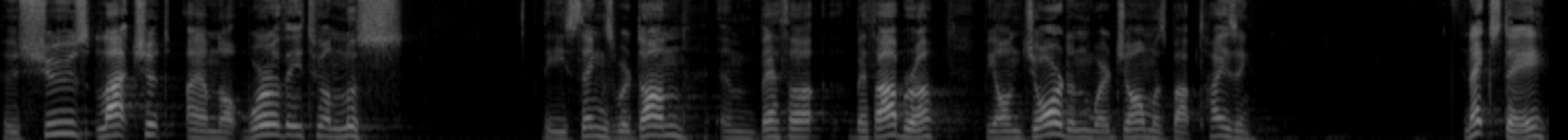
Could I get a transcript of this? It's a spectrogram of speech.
whose shoes latchet I am not worthy to unloose. These things were done in Bethabara beyond Jordan where John was baptizing. The next day,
